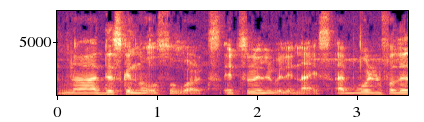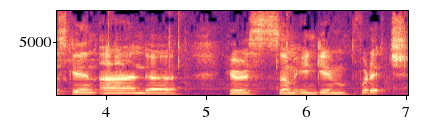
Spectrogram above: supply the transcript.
nah, this skin also works. It's really really nice. I voted for this skin and uh, here's some in-game footage.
